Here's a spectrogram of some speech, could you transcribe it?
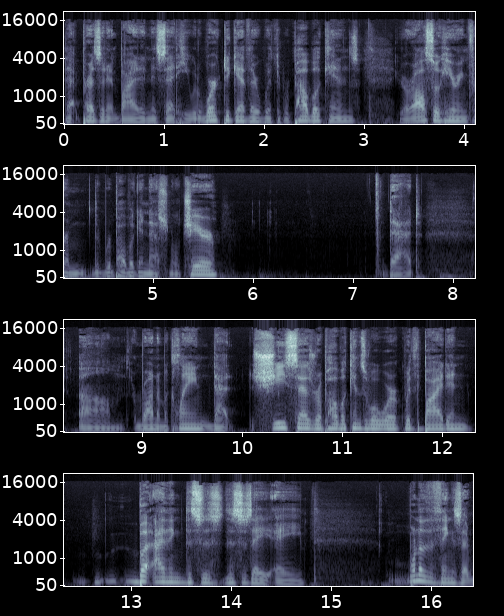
that President Biden has said he would work together with the Republicans. You're also hearing from the Republican National Chair that um, Rhonda McClain that she says Republicans will work with Biden, but I think this is this is a, a one of the things that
